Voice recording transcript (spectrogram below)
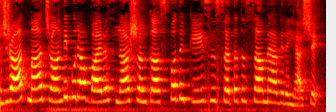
ગુજરાતમાં ચાંદીપુરા વાયરસના શંકાસ્પદ કેસ સતત સામે આવી રહ્યા છે.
